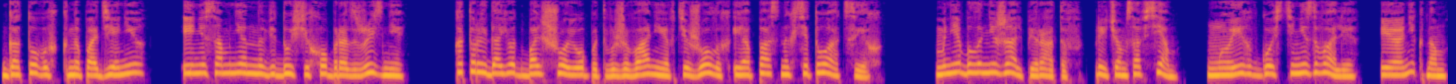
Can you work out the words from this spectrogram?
готовых к нападению и несомненно ведущих образ жизни, который дает большой опыт выживания в тяжелых и опасных ситуациях? Мне было не жаль пиратов, причем совсем. Мы их в гости не звали, и они к нам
